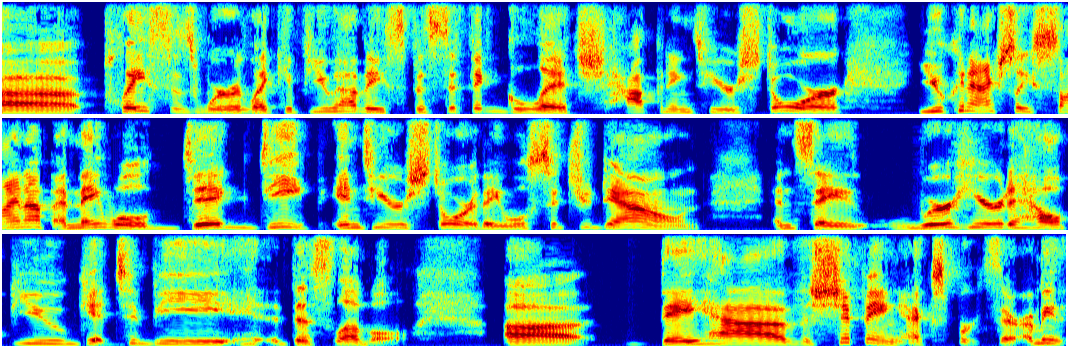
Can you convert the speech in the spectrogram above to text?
uh, places where like if you have a specific glitch happening to your store you can actually sign up and they will dig deep into your store they will sit you down and say we're here to help you get to be this level uh, they have shipping experts there i mean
